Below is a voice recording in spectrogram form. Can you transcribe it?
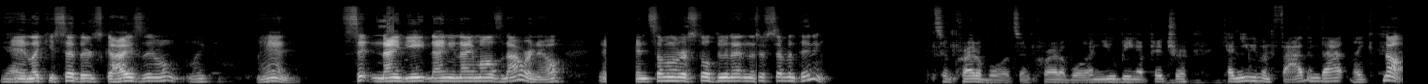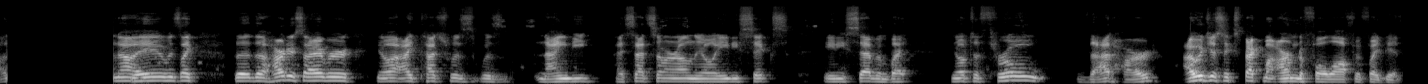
Yeah. And like you said, there's guys, you know, like, man, sitting 98, 99 miles an hour now. And, and some of them are still doing that in their seventh inning. It's incredible. It's incredible. And you being a pitcher, can you even fathom that? Like no, no, it was like the the hardest I ever, you know, I touched was was 90. I sat somewhere around, you know, 86, 87. But you know, to throw that hard, I would just expect my arm to fall off if I did.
